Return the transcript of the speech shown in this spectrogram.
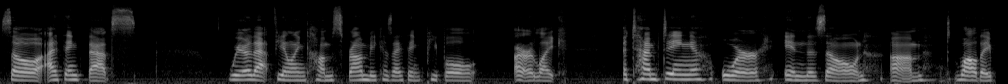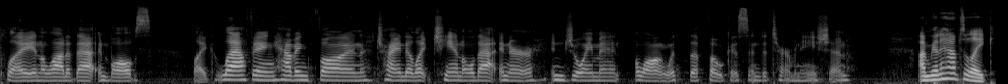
So I think that's where that feeling comes from because I think people are like attempting or in the zone um, while they play, and a lot of that involves like laughing, having fun, trying to like channel that inner enjoyment along with the focus and determination. I'm gonna have to like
